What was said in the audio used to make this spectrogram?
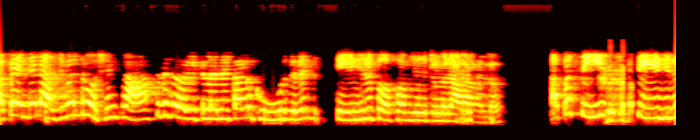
അപ്പൊ എന്റെ അജ്മൽ റോഷൻ ക്ലാസ്സിൽ കയറിയിട്ടുള്ളതിനേക്കാൾ കൂടുതൽ സ്റ്റേജിൽ പെർഫോം ചെയ്തിട്ടുള്ള ഒരാളാണല്ലോ. അപ്പൊ സ്റ്റേജ് സ്റ്റേജിൽ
